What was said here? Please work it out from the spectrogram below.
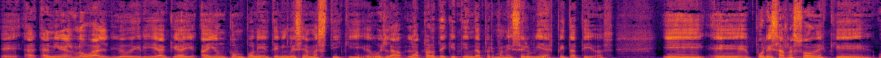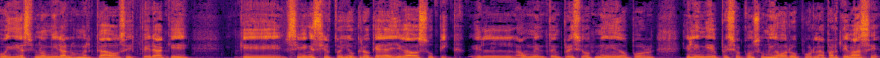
Eh, a, nivel global yo diría que hay, un componente, en inglés se llama sticky, o es la, parte que tiende a permanecer vía expectativas. Y por esa razón es que hoy día si uno mira los mercados, espera que que si bien es cierto yo creo que haya llegado a su pic el aumento en precios medido por el índice de precio consumidor o por la parte base,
